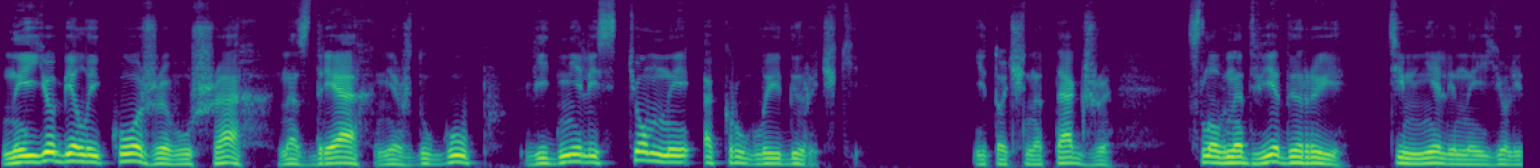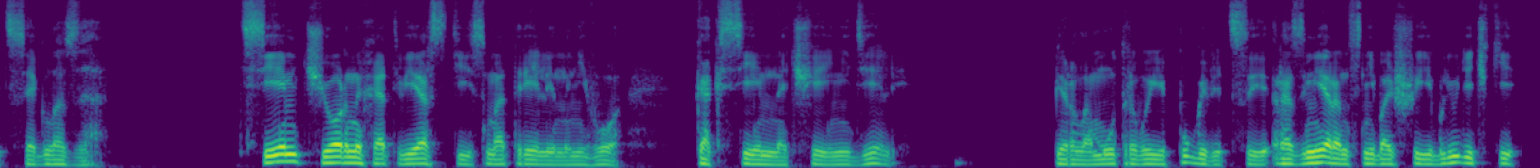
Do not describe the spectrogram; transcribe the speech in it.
на ее белой коже, в ушах, ноздрях, между губ виднелись темные округлые дырочки. И точно так же, словно две дыры, темнели на ее лице глаза. Семь черных отверстий смотрели на него, как семь ночей недели. Перламутровые пуговицы размером с небольшие блюдечки,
